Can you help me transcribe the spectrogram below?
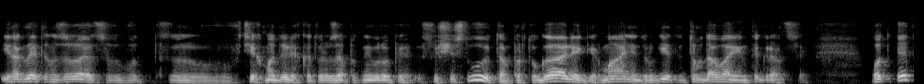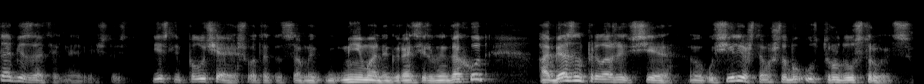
иногда это называется вот э, в тех моделях, которые в Западной Европе существуют, там Португалия, Германия, другие, это трудовая интеграция. Вот это обязательная вещь. То есть, если получаешь вот этот самый минимальный гарантированный доход, обязан приложить все усилия, чтобы трудоустроиться.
